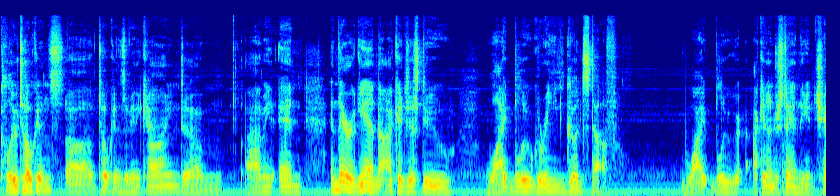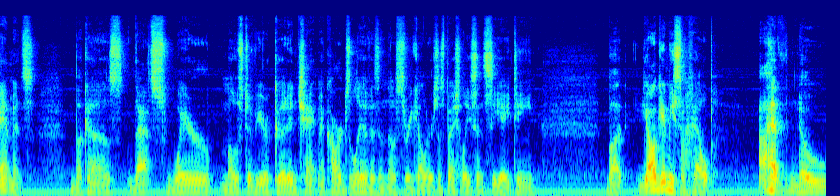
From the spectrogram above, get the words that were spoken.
clue tokens, uh, tokens of any kind. Um, I mean, and and there again, I could just do white, blue, green, good stuff. White, blue. I can understand the enchantments because that's where most of your good enchantment cards live is in those three colors, especially since C18. But y'all give me some help. I have no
